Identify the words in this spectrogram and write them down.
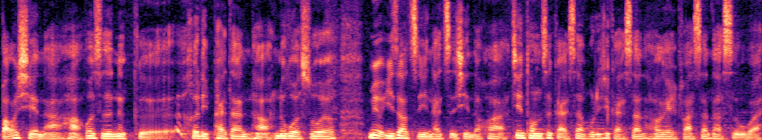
保险啊哈，或是那个合理派单哈，如果说没有依照指引来执行的话，经通知改善，不利去改善的话，可以罚三到十五万。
